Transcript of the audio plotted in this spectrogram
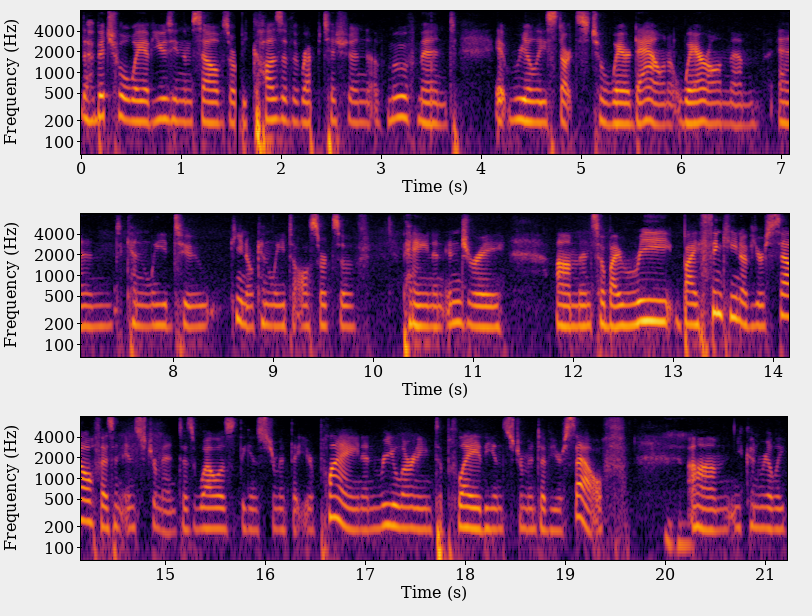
the habitual way of using themselves or because of the repetition of movement, it really starts to wear down, wear on them, and can lead to you know can lead to all sorts of pain and injury. Um, and so by re by thinking of yourself as an instrument as well as the instrument that you're playing and relearning to play the instrument of yourself, mm-hmm. um, you can really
